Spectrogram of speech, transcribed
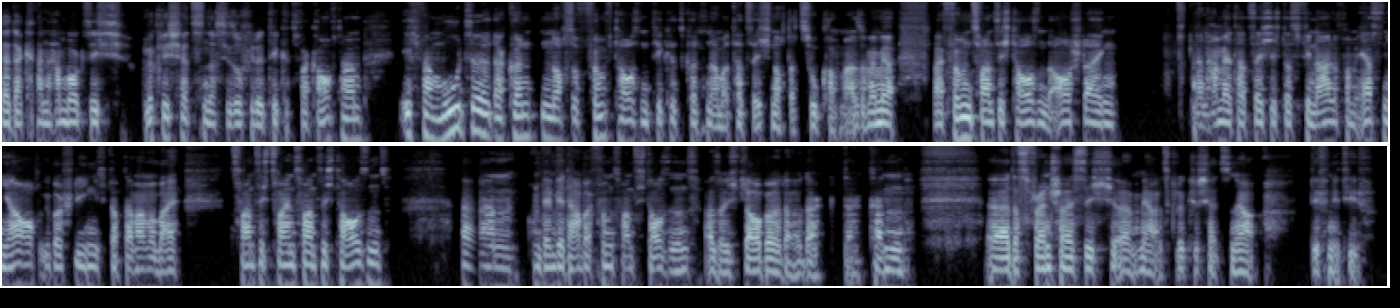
da, da kann Hamburg sich glücklich schätzen, dass sie so viele Tickets verkauft haben. Ich vermute, da könnten noch so 5.000 Tickets, könnten aber tatsächlich noch dazukommen. Also wenn wir bei 25.000 aussteigen, dann haben wir tatsächlich das Finale vom ersten Jahr auch überstiegen. Ich glaube, da waren wir bei 20.000, 22.000. Ähm, und wenn wir da bei 25.000 sind, also ich glaube, da, da, da kann äh, das Franchise sich äh, mehr als glücklich schätzen, ja, definitiv.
